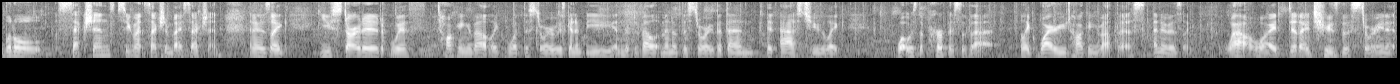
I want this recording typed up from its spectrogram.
little sections. So you went section by section, and it was like you started with talking about like what the story was going to be and the development of the story, but then it asked you like what was the purpose of that? Like why are you talking about this? And it was like wow, why did I choose this story? And it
